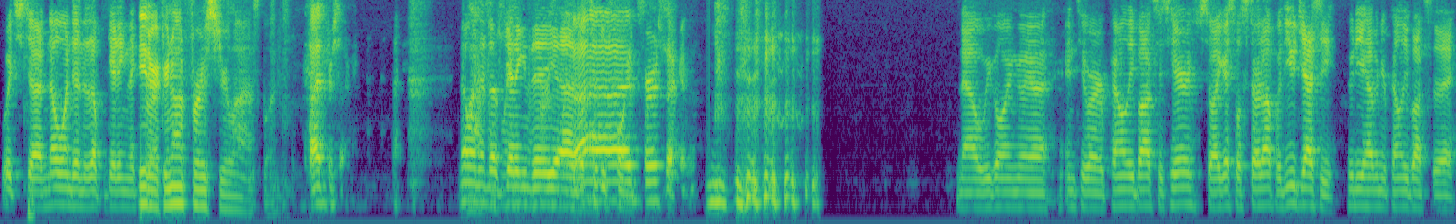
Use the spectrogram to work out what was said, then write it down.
which uh, no one ended up getting the Peter. correct. If you're not first, you're last, bud. Tied for second. No one ended Last up getting the, the uh, the city points. for a second. Now we're going uh, into our penalty boxes here. So I guess we'll start off with you, Jesse. Who do you have in your penalty box today?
